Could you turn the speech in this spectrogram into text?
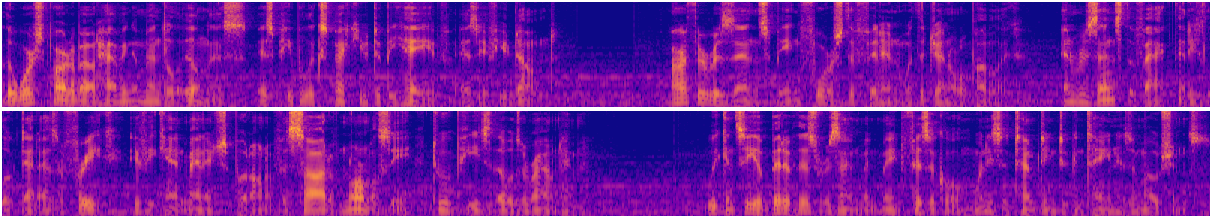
The worst part about having a mental illness is people expect you to behave as if you don't. Arthur resents being forced to fit in with the general public, and resents the fact that he's looked at as a freak if he can't manage to put on a facade of normalcy to appease those around him. We can see a bit of this resentment made physical when he's attempting to contain his emotions.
